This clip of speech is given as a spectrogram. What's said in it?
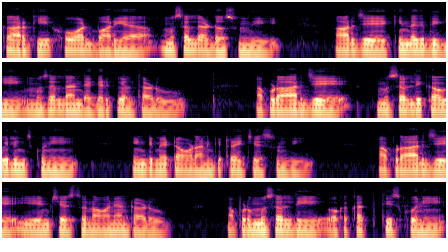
కార్కి హోవార్డ్ భార్య ముసల్ది అడ్డొస్తుంది ఆర్జే కిందకి దిగి ముసల్దాన్ దగ్గరికి వెళ్తాడు. అప్పుడు ఆర్జే ముసల్ది కౌగిలించుకుని ఇంటిమేట్ అవ్వడానికి ట్రై చేస్తుంది. అప్పుడు ఆర్జే ఏం చేస్తున్నావు అని అంటాడు. అప్పుడు ముసల్ది ఒక కత్తి తీసుకొని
